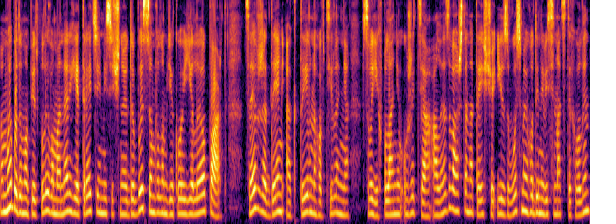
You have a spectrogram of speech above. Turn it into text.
ми будемо під впливом енергії третьої місячної доби, символом якої є леопард. Це вже день активного втілення своїх планів у життя, але зважте на те, що із 8 години 18 хвилин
